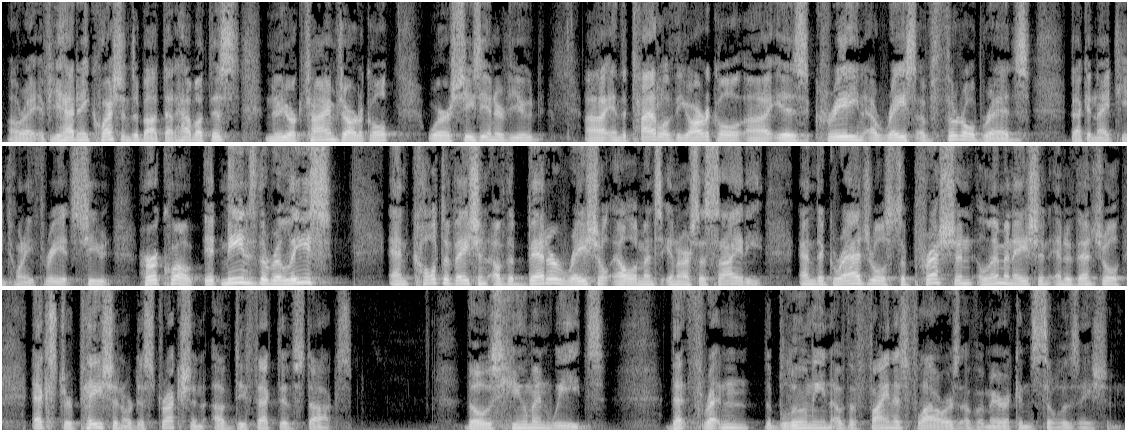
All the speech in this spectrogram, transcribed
All right, if you had any questions about that, how about this New York Times article where she's interviewed? Uh, and the title of the article uh, is Creating a Race of Thoroughbreds back in 1923. It's she, her quote, it means the release and cultivation of the better racial elements in our society, and the gradual suppression, elimination, and eventual extirpation or destruction of defective stocks. Those human weeds that threaten the blooming of the finest flowers of American civilization.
